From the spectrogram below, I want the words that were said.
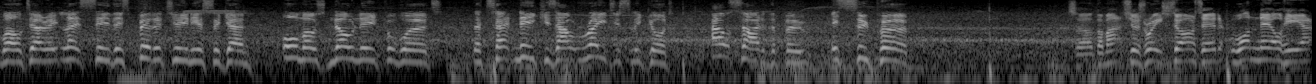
Well, Derek, let's see this bit of genius again. Almost no need for words. The technique is outrageously good. Outside of the boot, it's superb. So the match has restarted. 1-0 here.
